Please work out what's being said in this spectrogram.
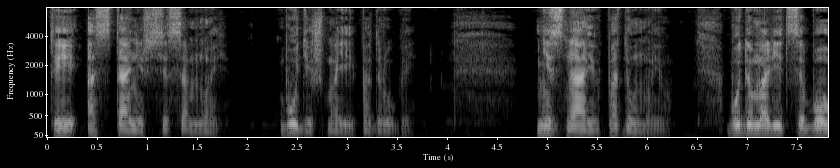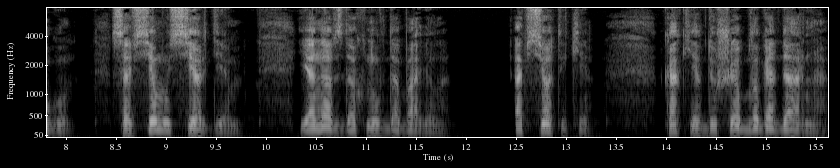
Ты останешься со мной. Будешь моей подругой. Не знаю, подумаю. Буду молиться Богу со всем усердием. И она, вздохнув, добавила. А все-таки, как я в душе благодарна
